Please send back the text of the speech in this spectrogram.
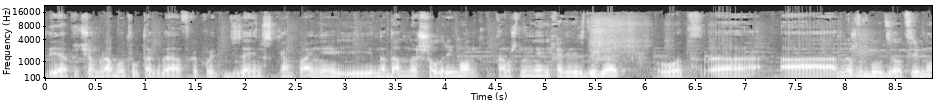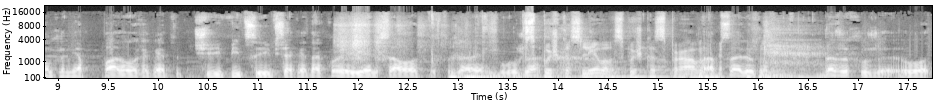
Я причем работал тогда в какой-то дизайнерской компании, и надо мной шел ремонт, потому что меня не хотели сдвигать. Вот, а, а нужно было делать ремонт, на меня падала какая-то черепица и всякое такое, и я рисовал, заранее было ужасно. Вспышка слева, вспышка справа. Абсолютно. Даже хуже. Вот.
